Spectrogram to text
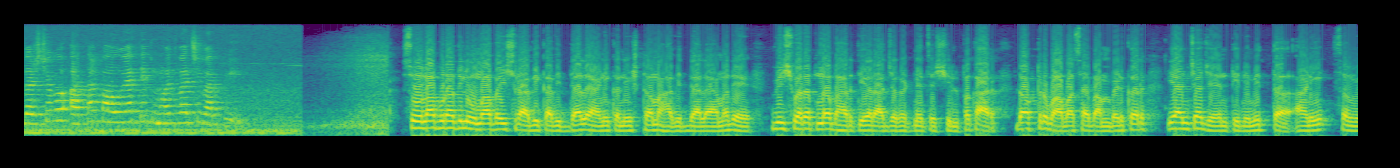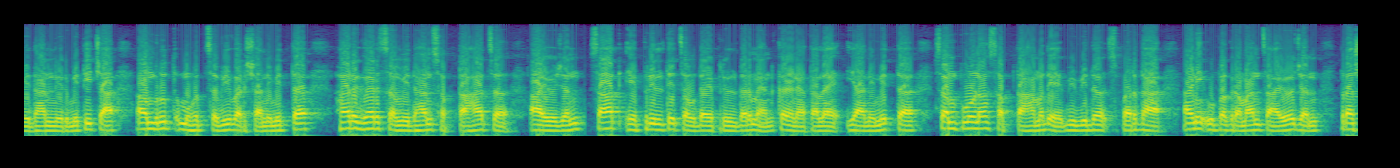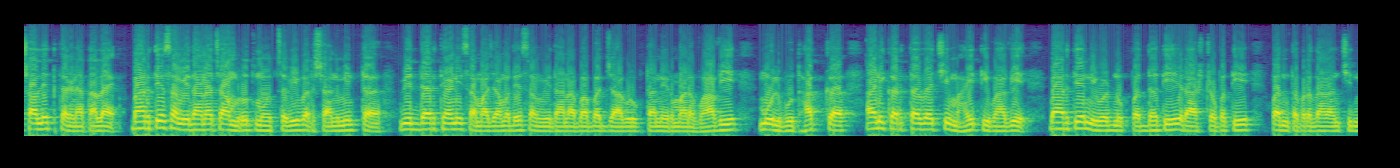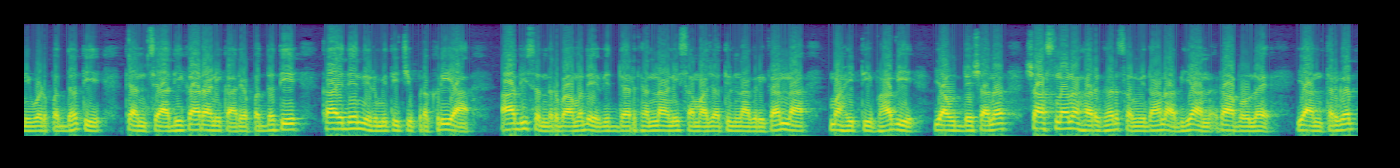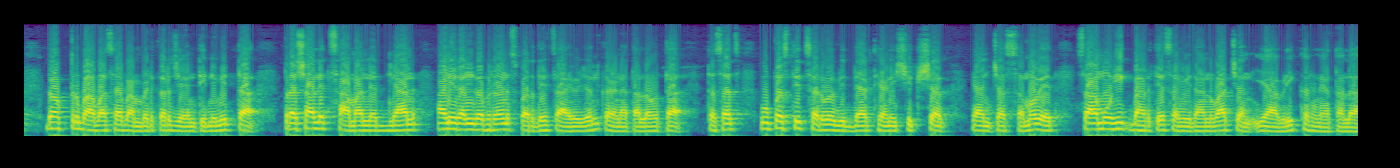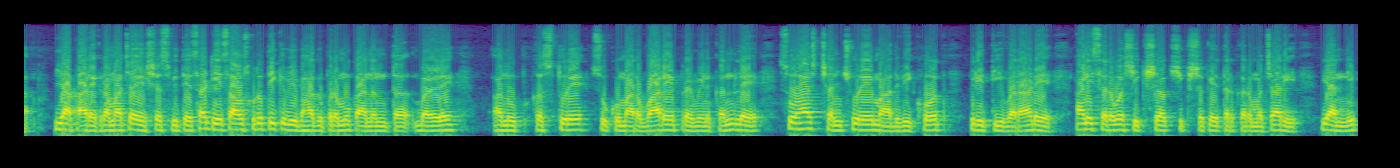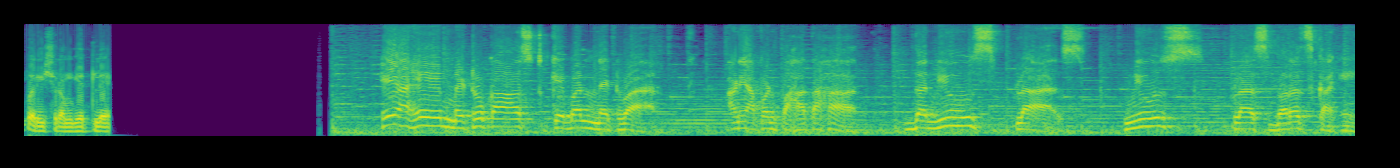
दर्शको हो, आता पाहूयात एक महत्त्वाची बातमी. सोलापुरातील उमाबाई श्राविका विद्यालय आणि कनिष्ठ महाविद्यालयामध्ये विश्वरत्न भारतीय राज्यघटनेचे शिल्पकार डॉक्टर बाबासाहेब आंबेडकर यांच्या जयंतीनिमित्त आणि संविधान निर्मितीच्या अमृत महोत्सवी वर्षानिमित्त हर घर संविधान सप्ताहाचं आयोजन सात एप्रिल ते चौदा एप्रिल दरम्यान करण्यात आलंय. यानिमित्त संपूर्ण सप्ताहामध्ये विविध स्पर्धा आणि उपक्रमांचं आयोजन प्रशालित करण्यात आलंय. भारतीय संविधानाच्या अमृत महोत्सवी वर्षानिमित्त विद्यार्थी आणि समाजामध्ये संविधानाबाबत जागरूकता निर्माण व्हावी मूलभूत हक्क आणि कर्तव्याची माहिती व्हावी. भारतीय निवडणूक पद्धती राष्ट्रपती पंतप्रधानांची निवड पद्धती त्यांचे अधिकार आणि कार्यपद्धती कायदे निर्मितीची प्रक्रिया आदी संदर्भामध्ये विद्यार्थ्यांना आणि समाजातील नागरिकांना माहिती व्हावी या उद्देशानं शासनानं हर घर संविधान अभियान राबवलंय. या अंतर्गत डॉक्टर बाबासाहेब आंबेडकर जयंतीनिमित्त प्रशालित सामान्य ज्ञान आणि रंगभरण स्पर्धेचं आयोजन करण्यात आलं होतं. तसंच उपस्थित सर्व विद्यार्थी आणि शिक्षक यांच्या समवेत सामूहिक भारतीय संविधान वाचन यावेळी करण्यात आलं. या कार्यक्रमाच्या यशस्वीतेसाठी सांस्कृतिक विभाग प्रमुख अनंत बळले अनुप कस्तुरे सुकुमार वारे प्रवीण कंदले सुहास छंछुरे माधवी खोत प्रीती वराडे आणि सर्व शिक्षक शिक्षकेतर कर्मचारी यांनी परिश्रम घेतले. हे आहे मेट्रोकास्ट केबल नेटवर्क आणि आपण पाहत आहात the news plus news plus बरच काही.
